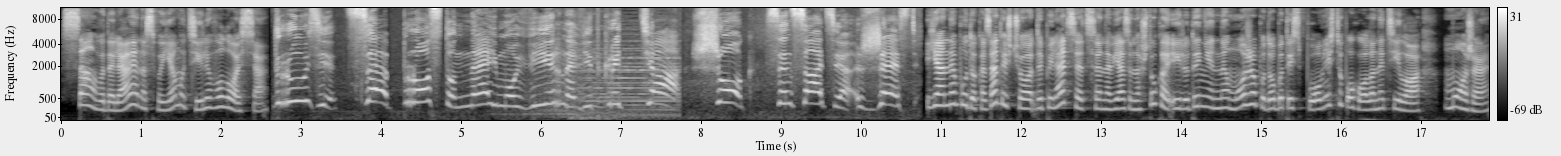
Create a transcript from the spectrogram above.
сам видаляє на своєму тілі волосся. Друзі, це просто неймовірне відкриття! Шок! Сенсація! Жесть! Я не буду казати, що депіляція це нав'язана штука, і людині не може подобатись повністю поголене тіло. Може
